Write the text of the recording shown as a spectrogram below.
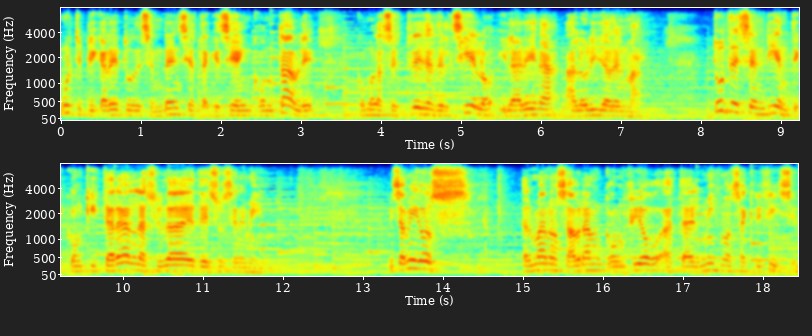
multiplicaré tu descendencia hasta que sea incontable como las estrellas del cielo y la arena a la orilla del mar. Tus descendientes conquistarán las ciudades de sus enemigos. Mis amigos, hermanos, Abraham confió hasta el mismo sacrificio,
